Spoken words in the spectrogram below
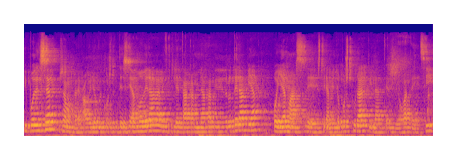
Y pueden ser, pues vamos a ver, aeróbicos de intensidad moderada, bicicleta, caminar rápido, hidroterapia, o ya más de estiramiento postural, pilates, yoga, tai chi,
